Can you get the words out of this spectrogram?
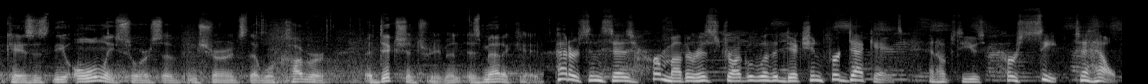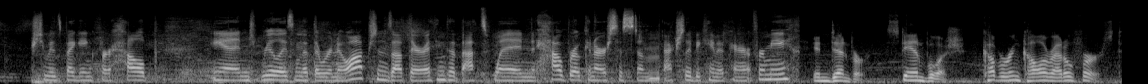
cases, the only source of insurance that will cover addiction treatment is Medicaid. Pettersen says her mother has struggled with addiction for decades and hopes to use her seat to help. She was begging for help and realizing that there were no options out there. I think that that's when how broken our system actually became apparent for me. In Denver, Stan Bush, covering Colorado First.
